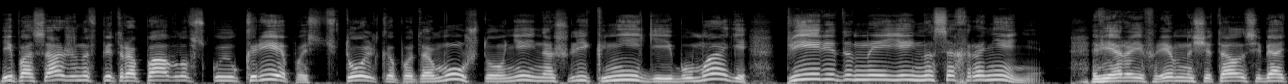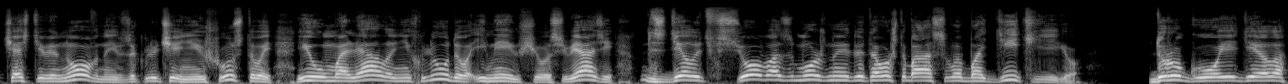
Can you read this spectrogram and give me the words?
и посажена в Петропавловскую крепость только потому, что у ней нашли книги и бумаги, переданные ей на сохранение. Вера Ефремовна считала себя отчасти виновной в заключении Шустовой и умоляла Нехлюдова, имеющего связи, сделать все возможное для того, чтобы освободить ее. Другое дело,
